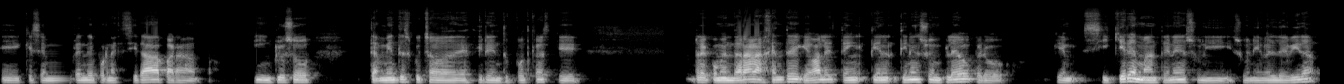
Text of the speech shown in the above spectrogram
eh, que se emprende por necesidad para, incluso también te he escuchado decir en tu podcast que recomendar a la gente que, vale, tienen, su empleo, pero que si quieren mantener su, nivel de vida,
